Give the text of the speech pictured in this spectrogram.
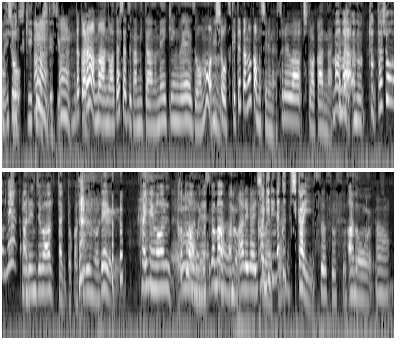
衣装付き通しですよ。うんうん。だから、まあ、あの私たちが見たあのメイキング映像も衣装をつけてたのかもしれない、それはちょっとわかんない。まあまああのちょっと多少ね、うん。アレンジはあったりとかするので 大変はあるかとは思いますがまあ,、うんあのあれが限りなく近いそうそうそうそう。あのうん。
